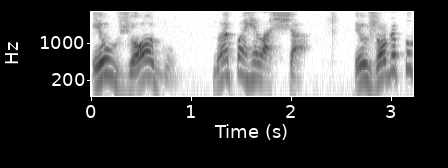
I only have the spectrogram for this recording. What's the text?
eu jogo não é para relaxar, eu jogo é pra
